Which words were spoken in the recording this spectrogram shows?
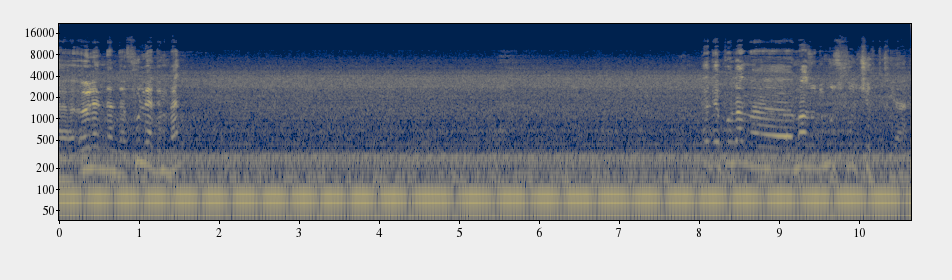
Ee, öğlenden de fullledim ben. Ve depodan e, mazotumuz full çıktık yani.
